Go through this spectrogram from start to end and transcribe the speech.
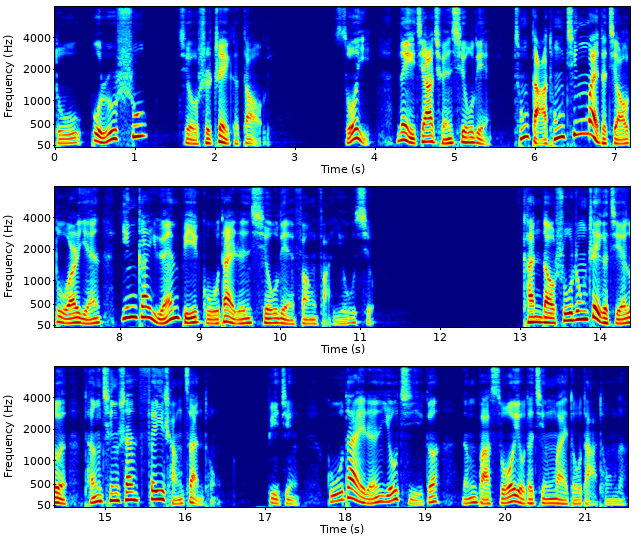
堵不如疏，就是这个道理。所以内家拳修炼，从打通经脉的角度而言，应该远比古代人修炼方法优秀。看到书中这个结论，藤青山非常赞同。毕竟古代人有几个能把所有的经脉都打通的？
